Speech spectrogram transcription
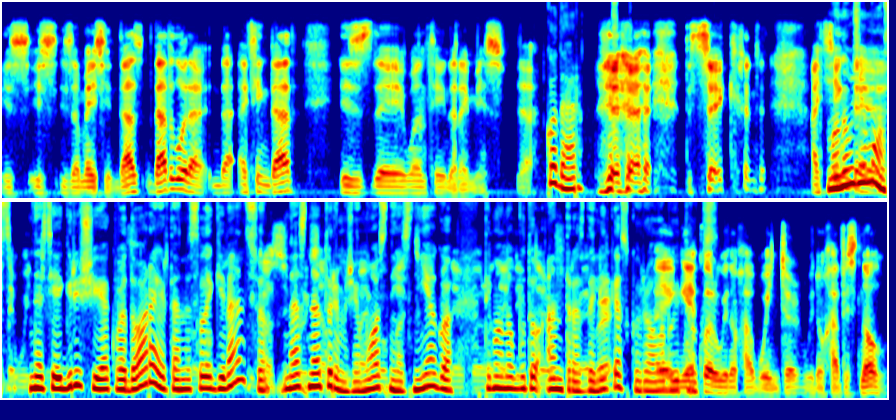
Is is is amazing. That's that what I that, I think that is the one thing that I miss. Yeah. Ko dar? the second, I think Manau the, žiemos, the winter. nes jei grįšiu į Ekvadorą ir ten visą laiką gyvensiu, mes neturim žiemos nei sniego, tai manau būtų antras dalykas, kurio labai Ecuador, truks. we don't have winter, we don't have snow,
